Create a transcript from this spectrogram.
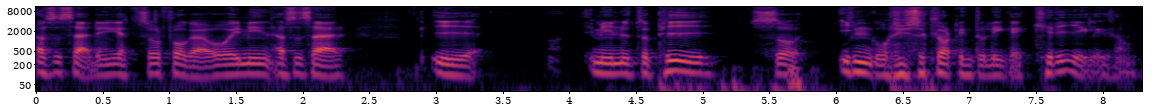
alltså så här, det är en jättesvår fråga och i min, alltså så här, i, i min utopi så ingår det ju såklart inte att ligga i krig liksom.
